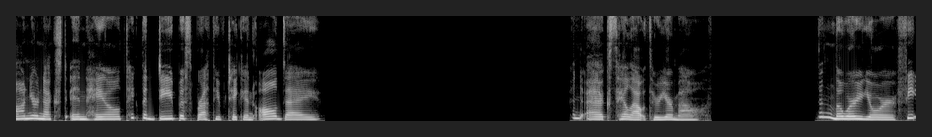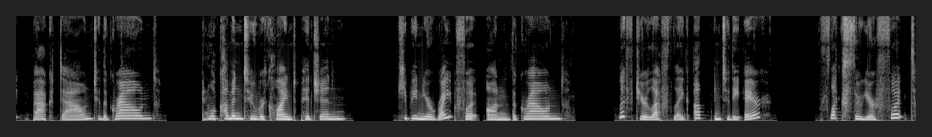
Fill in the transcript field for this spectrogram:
On your next inhale, take the deepest breath you've taken all day. And exhale out through your mouth. Then lower your feet back down to the ground, and we'll come into reclined pigeon, keeping your right foot on the ground. Lift your left leg up into the air, flex through your foot,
